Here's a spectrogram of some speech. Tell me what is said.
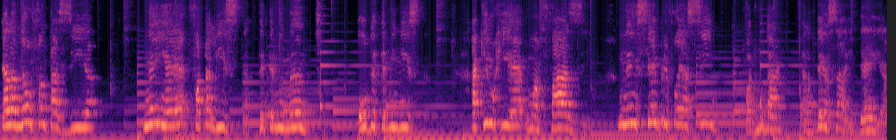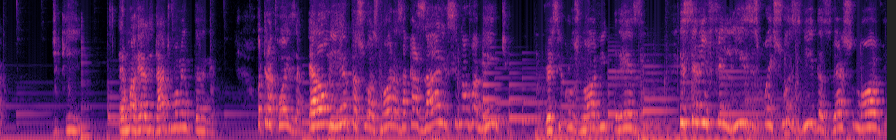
Ela não fantasia, nem é fatalista, determinante ou determinista. Aquilo que é uma fase nem sempre foi assim, pode mudar. Ela tem essa ideia de que é uma realidade momentânea. Outra coisa, ela orienta suas noras a casarem-se novamente, versículos 9 e 13, e serem felizes com as suas vidas, verso 9,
